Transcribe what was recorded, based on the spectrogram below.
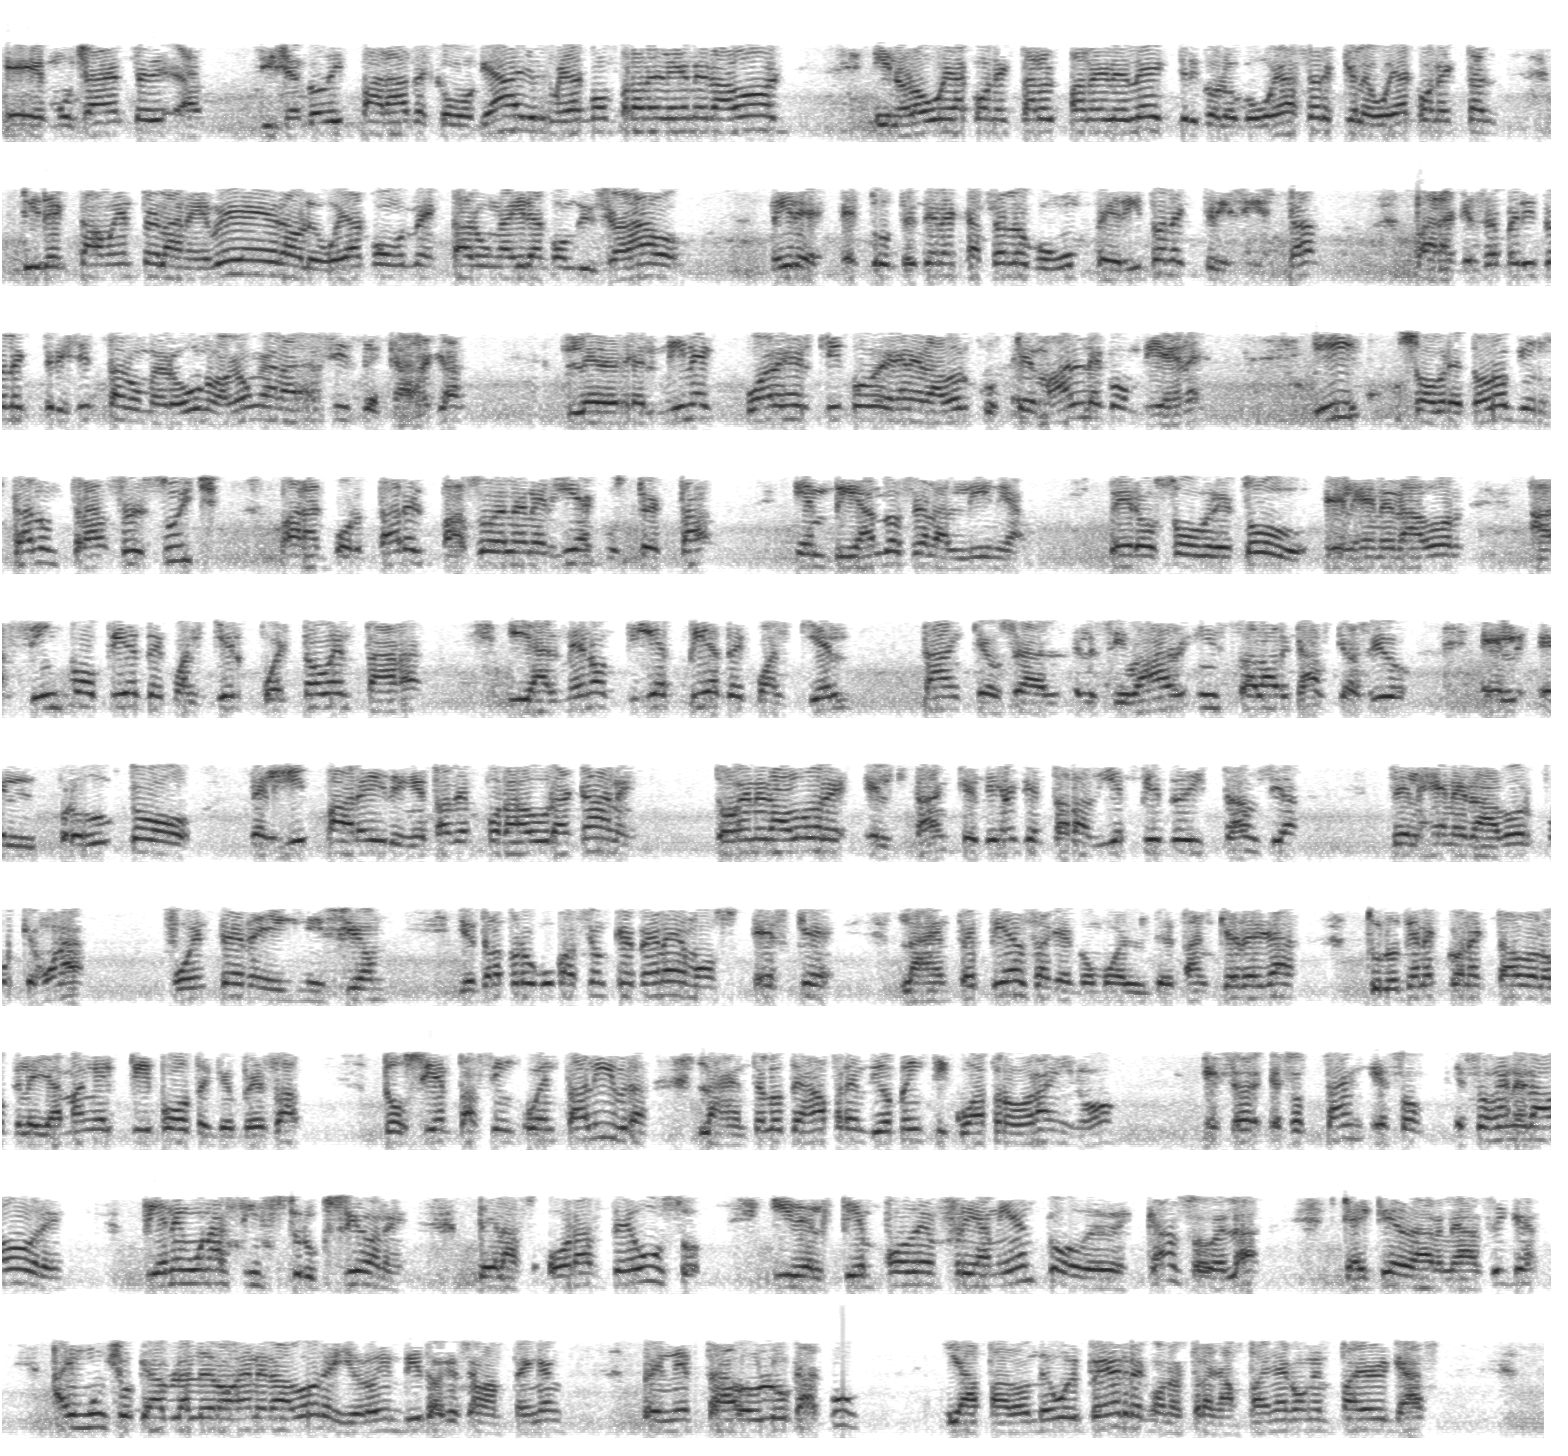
eh, mucha gente ah, diciendo disparates como que, ah, yo me voy a comprar el generador y no lo voy a conectar al panel eléctrico, lo que voy a hacer es que le voy a conectar directamente la nevera o le voy a conectar un aire acondicionado. Mire, esto usted tiene que hacerlo con un perito electricista para que ese perito electricista, número uno, haga un análisis de carga, le determine cuál es el tipo de generador que usted más le conviene y sobre todo que instale un transfer switch para cortar el paso de la energía que usted está enviando hacia las líneas. Pero sobre todo el generador a cinco pies de cualquier puerta o ventana y al menos 10 pies de cualquier tanque. O sea, el, si va a instalar gas, que ha sido el, el producto del hit parade en esta temporada de huracanes, estos generadores, el tanque tiene que estar a 10 pies de distancia del generador porque es una fuente de ignición. Y otra preocupación que tenemos es que la gente piensa que como el de tanque de gas, tú lo tienes conectado a lo que le llaman el pipote, que pesa 250 libras, la gente los deja prendidos 24 horas y no. Eso, esos, tan, esos, esos generadores tienen unas instrucciones de las horas de uso y del tiempo de enfriamiento o de descanso, ¿verdad? Que hay que darles. Así que hay mucho que hablar de los generadores. Yo los invito a que se mantengan pendientes a WKQ y a Para dónde voy PR con nuestra campaña con Empire Gas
